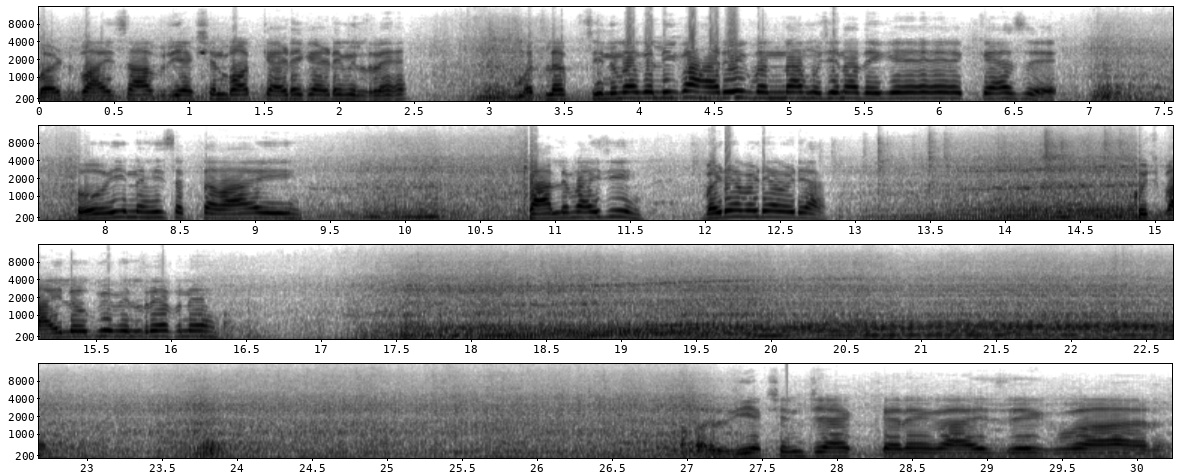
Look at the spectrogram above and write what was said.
बट भाई साहब रिएक्शन बहुत कैडे कैडे मिल रहे हैं। मतलब सिनेमा गली का हर एक बंदा मुझे ना देखे, कैसे? हो ही नहीं सकता भाई। क्या हाल है भाई जी? बढ़िया बढ़िया बढ़िया। कुछ भाई लोग भी मिल रहे अपने। और रिएक्शन चेक करेगा इस एक बार।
